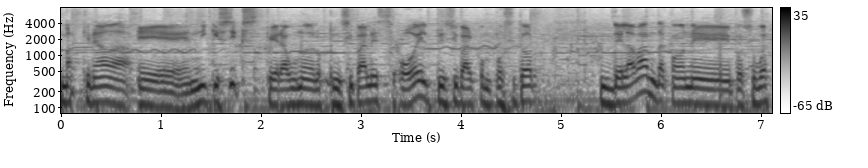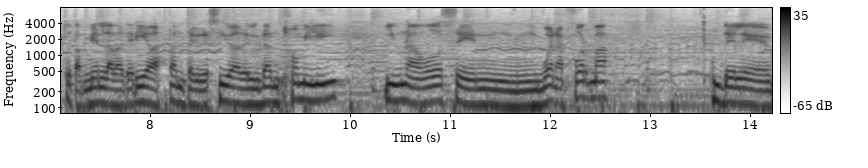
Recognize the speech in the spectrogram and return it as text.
más que nada eh, Nicky Six, que era uno de los principales o el principal compositor de la banda, con eh, por supuesto también la batería bastante agresiva del gran Tommy Lee y una voz en buena forma del eh,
